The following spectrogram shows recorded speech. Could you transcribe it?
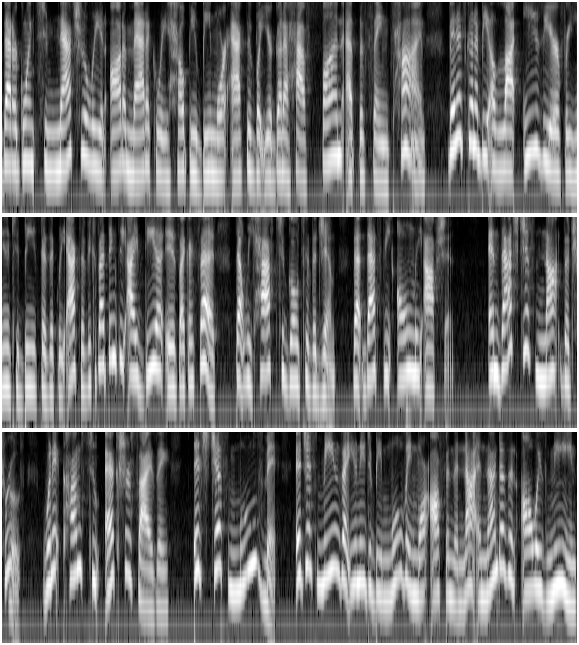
that are going to naturally and automatically help you be more active, but you're going to have fun at the same time, then it's going to be a lot easier for you to be physically active. Because I think the idea is, like I said, that we have to go to the gym, that that's the only option. And that's just not the truth. When it comes to exercising, it's just movement. It just means that you need to be moving more often than not. And that doesn't always mean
